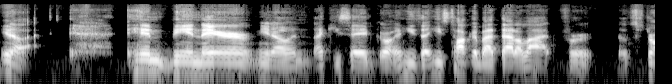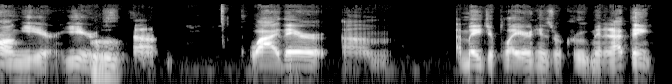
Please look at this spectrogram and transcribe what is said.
you know, him being there, you know, and like he said, growing, he's he's talked about that a lot for a strong year, years. Mm-hmm. Um, why they're um, a major player in his recruitment, and I think,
